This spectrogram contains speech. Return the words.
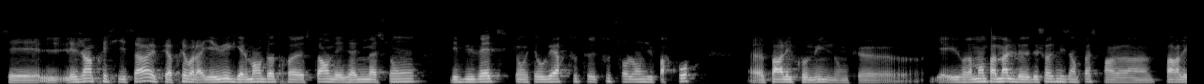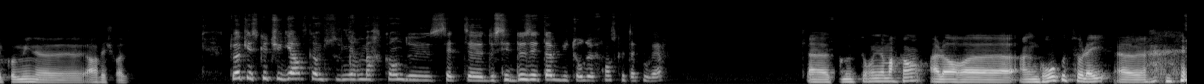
c'est les gens apprécient ça. Et puis après voilà, il y a eu également d'autres stands, des animations des buvettes qui ont été ouvertes tout, sur le long du parcours euh, par les communes. Donc, euh, il y a eu vraiment pas mal de, choses mises en place par, les communes euh, ardéchoises. Toi, qu'est-ce que tu gardes comme souvenir marquant de, de ces deux étapes du Tour de France que tu as couvert? Euh, Comme souvenir marquant, alors euh, un gros coup de soleil. Euh...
